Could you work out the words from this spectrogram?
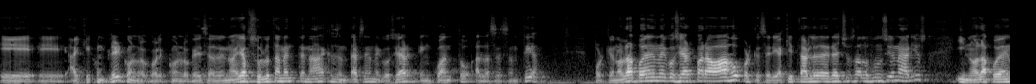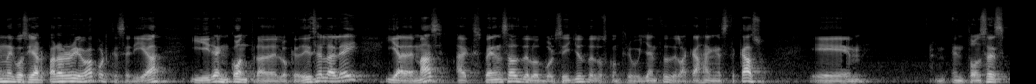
eh, eh, hay que cumplir con lo, con lo que dice. No hay absolutamente nada que sentarse a negociar en cuanto a la cesantía porque no la pueden negociar para abajo porque sería quitarle derechos a los funcionarios y no la pueden negociar para arriba porque sería ir en contra de lo que dice la ley y además a expensas de los bolsillos de los contribuyentes de la caja en este caso. Eh, entonces,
